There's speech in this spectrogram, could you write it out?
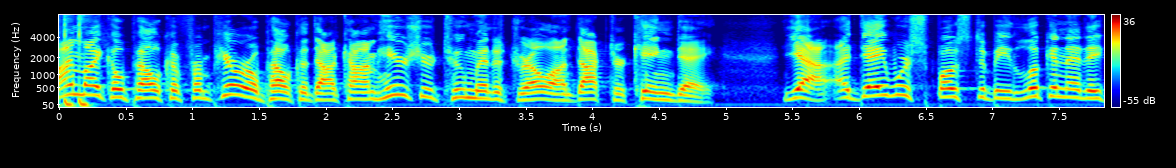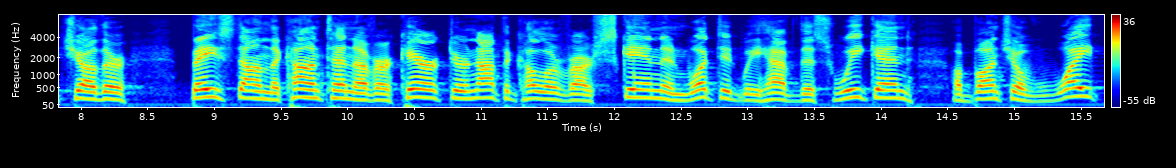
I'm Mike Opelka from PureOpelka.com. Here's your two minute drill on Dr. King Day. Yeah, a day we're supposed to be looking at each other based on the content of our character, not the color of our skin. And what did we have this weekend? A bunch of white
